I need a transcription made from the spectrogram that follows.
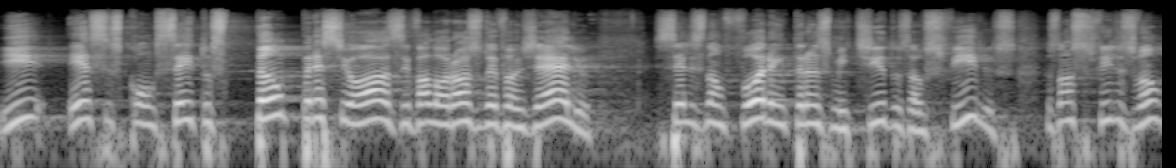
e esses conceitos tão preciosos e valorosos do Evangelho, se eles não forem transmitidos aos filhos, os nossos filhos vão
